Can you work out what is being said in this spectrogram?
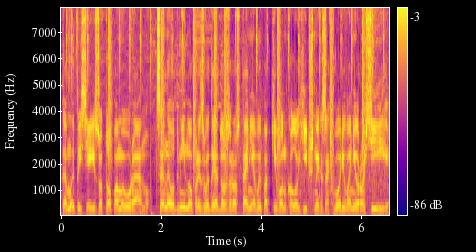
та митися ізотопами урану. Це неодмінно призведе до зростання випадків онкологічних захворювань у Росії.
